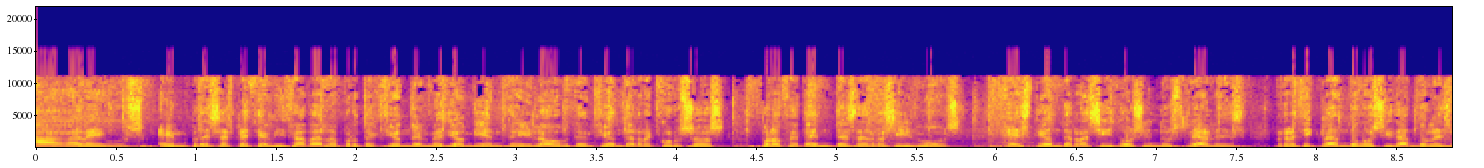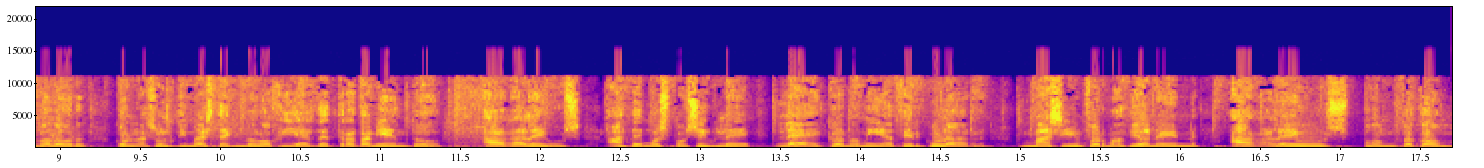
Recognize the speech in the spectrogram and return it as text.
Agaleus, empresa especializada en la protección del medio ambiente y la obtención de recursos procedentes de residuos, gestión de residuos industriales, reciclándolos y dándoles valor con las últimas tecnologías de tratamiento. Agaleus, hacemos posible la economía circular. Más información en agaleus.com.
